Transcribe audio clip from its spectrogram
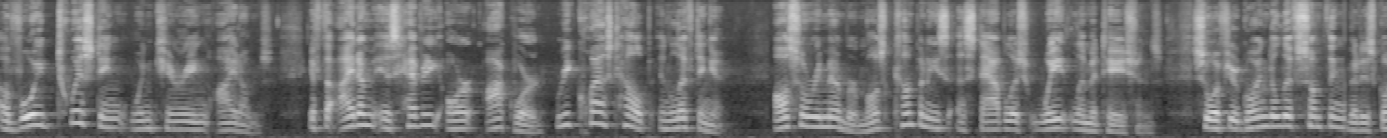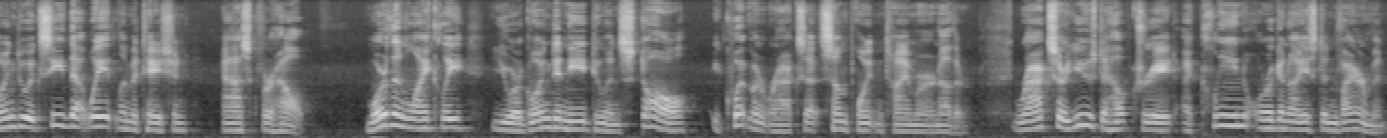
Avoid twisting when carrying items. If the item is heavy or awkward, request help in lifting it. Also remember, most companies establish weight limitations. So if you're going to lift something that is going to exceed that weight limitation, ask for help. More than likely, you are going to need to install equipment racks at some point in time or another. Racks are used to help create a clean, organized environment,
